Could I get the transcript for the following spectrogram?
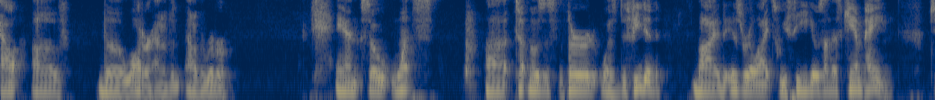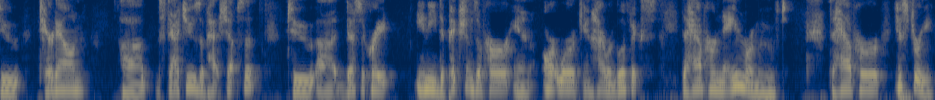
out of the water, out of the out of the river. And so once uh, Tutmosis III was defeated by the Israelites, we see he goes on this campaign to tear down uh, statues of Hatshepsut, to uh, desecrate any depictions of her in artwork and hieroglyphics, to have her name removed, to have her history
